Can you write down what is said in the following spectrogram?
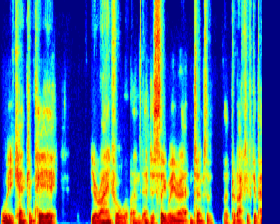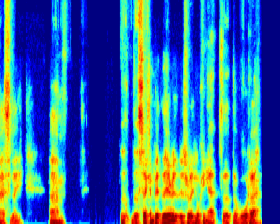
where you can compare your rainfall and, and just see where you're at in terms of the productive capacity. Um, the, the second bit there is really looking at the, the water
